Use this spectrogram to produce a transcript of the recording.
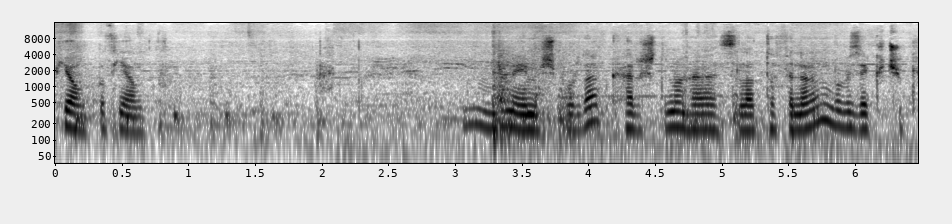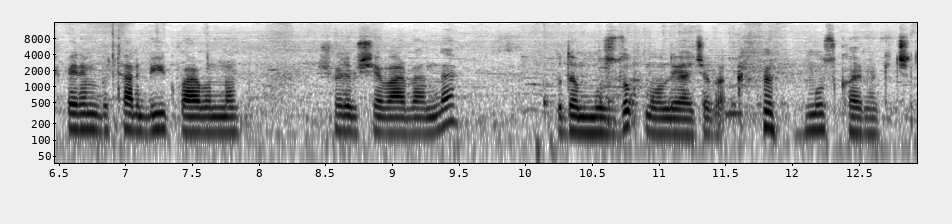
fiyonklu fiyonklu. Hmm, bu neymiş burada? Karıştırma ha salata falan bu bize küçük. Benim bir tane büyük var bundan. Şöyle bir şey var bende. Bu da muzluk mu oluyor acaba? Muz koymak için.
